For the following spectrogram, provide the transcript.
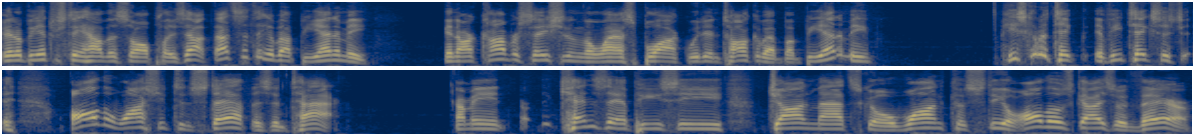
it'll be interesting how this all plays out. That's the thing about Bieniemy. In our conversation in the last block, we didn't talk about, but Bieniemy, he's going to take if he takes his all the Washington staff is intact. I mean, Ken Zampese, John Matsko, Juan Castillo, all those guys are there.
